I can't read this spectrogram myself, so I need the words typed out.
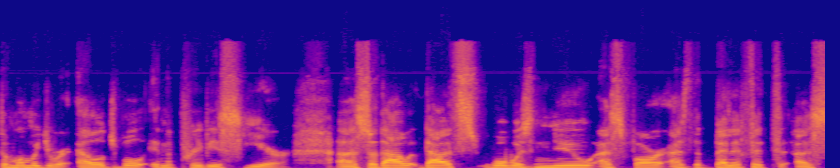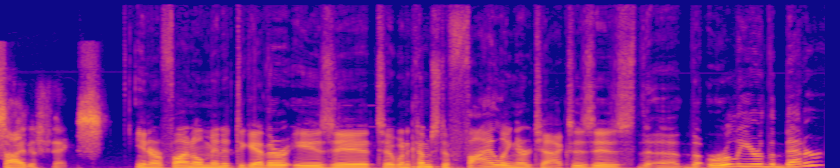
the moment you were eligible in the previous year. Uh, so that that's what was new as far as the benefit uh, side of things. In our final minute together, is it uh, when it comes to filing our taxes, is the, uh, the earlier the better?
